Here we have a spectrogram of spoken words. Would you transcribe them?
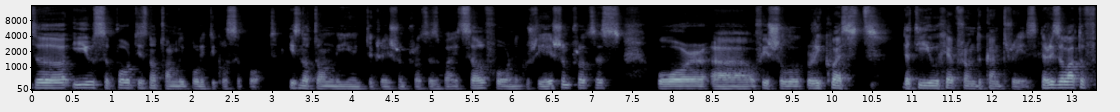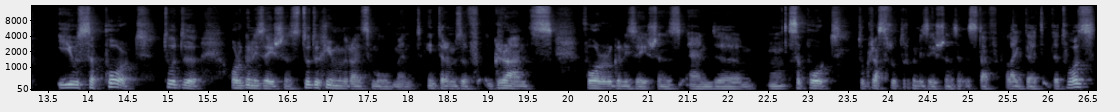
the EU support is not only political support, is not only integration process by itself or negotiation process or uh, official requests that EU have from the countries. There is a lot of EU support to the organizations, to the human rights movement in terms of grants for organizations and um, support to grassroots organizations and stuff like that. That was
